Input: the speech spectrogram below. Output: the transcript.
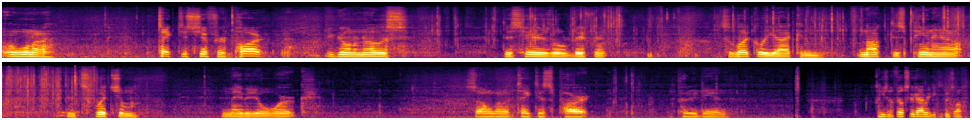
I want to take this shifter apart. You're going to notice this here is a little different. So luckily I can knock this pin out and switch them and maybe it'll work. So I'm going to take this apart and put it in. Use a Phillips screwdriver to get the boots off.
